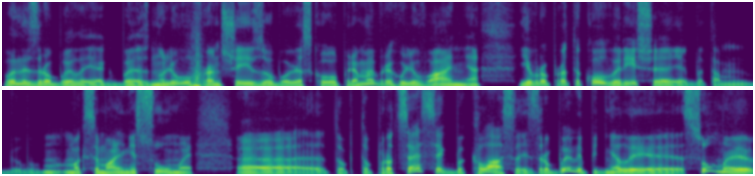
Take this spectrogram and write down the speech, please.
Вони зробили якби нульову франшизу, обов'язково пряме врегулювання. Європротокол вирішує якби там максимальні суми. Е, тобто процес якби класний зробили, підняли суми,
